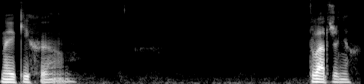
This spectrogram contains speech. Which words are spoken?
На яких е, твердженнях?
